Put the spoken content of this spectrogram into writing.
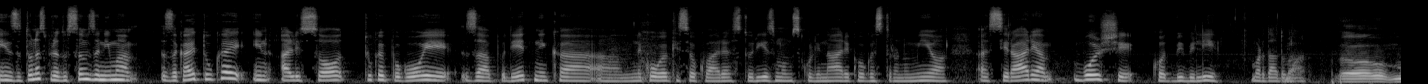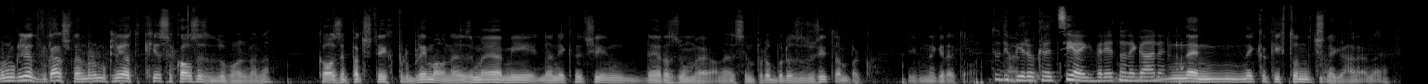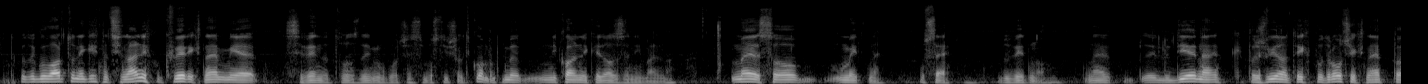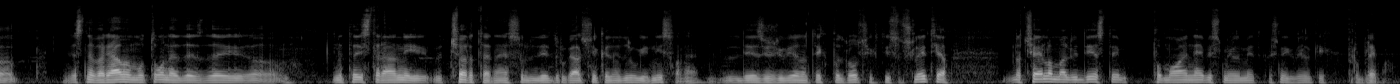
In zato nas predvsem zanima, zakaj tukaj in ali so tukaj pogoji za podjetnika, um, nekoga, ki se ukvarja s turizmom, s kulinariko, gastronomijo, uh, sirarja, boljši, kot bi bili morda doma? Uh, moramo gledati drugače, moramo gledati, kje so koze zadovoljne. Ne? Koze pač teh problemov ne, z mejami na nek način ne razumejo. Ne? Sem probo razložiti, ampak jim ne gre to. Tudi birokracija jih verjetno ne gane. Ne, nekakih to nič ne gane. Ne? Tako da govoriti o nekih nacionalnih okvirih ne, mi je Se vem, da to zdaj mogoče se bo slišalo tako, ampak me nikoli nekaj dosti zanimalo. No. Meje so umetne, vse, vedno. Ne. Ljudje, ne, ki pa živijo na teh področjih, ne, pa jaz ne verjamem v to, ne, da je zdaj uh, na tej strani črte, ne, so ljudje drugačni, kot na drugi niso. Ne. Ljudje živijo na teh področjih tisočletja. Načeloma ljudje s tem, po mojem, ne bi smeli imeti kakšnih velikih problemov.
